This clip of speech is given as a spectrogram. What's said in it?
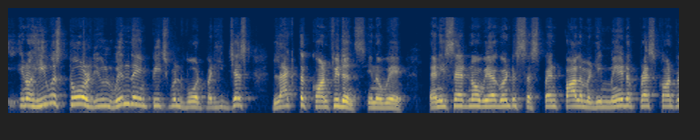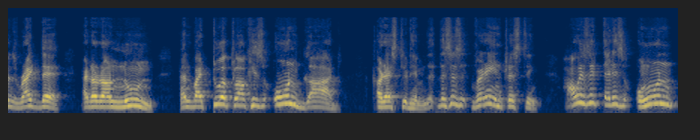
you know he was told you'll win the impeachment vote, but he just lacked the confidence in a way. And he said, No, we are going to suspend parliament. He made a press conference right there at around noon. And by two o'clock, his own guard arrested him. This is very interesting. How is it that his own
